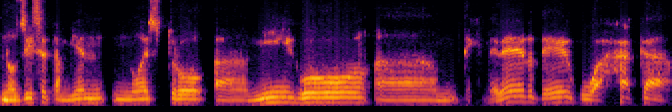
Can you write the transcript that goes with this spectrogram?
Nos dice también nuestro amigo, déjeme ver, de Oaxaca.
